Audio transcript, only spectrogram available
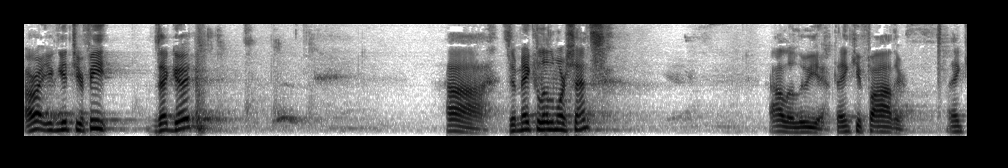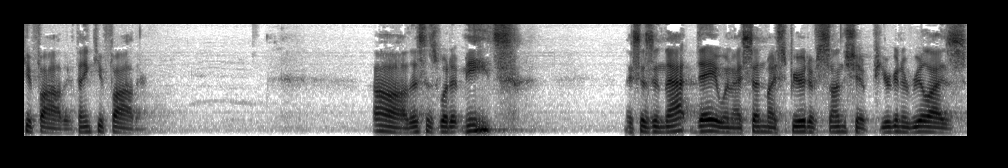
All right, you can get to your feet. Is that good? Ah, does it make a little more sense? Hallelujah. Thank you, Father. Thank you, Father. Thank you, Father. Ah, this is what it means. It says, In that day when I send my spirit of sonship, you're going to realize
